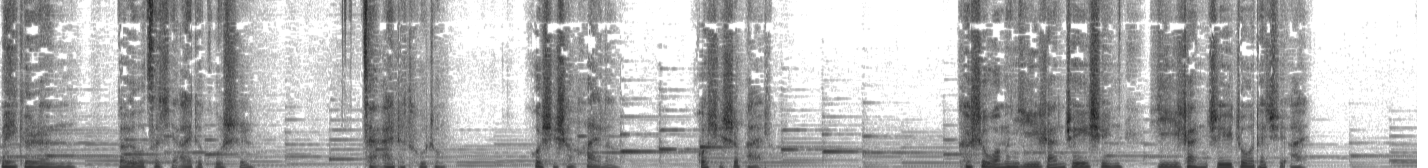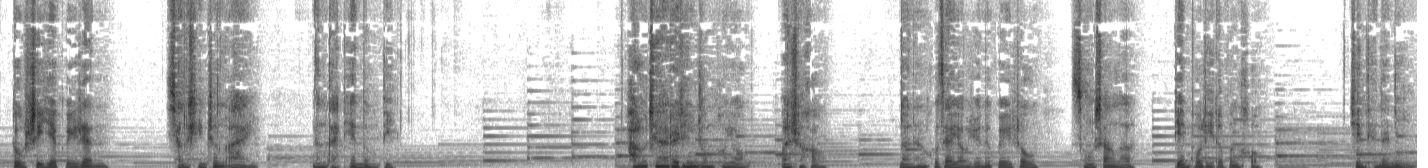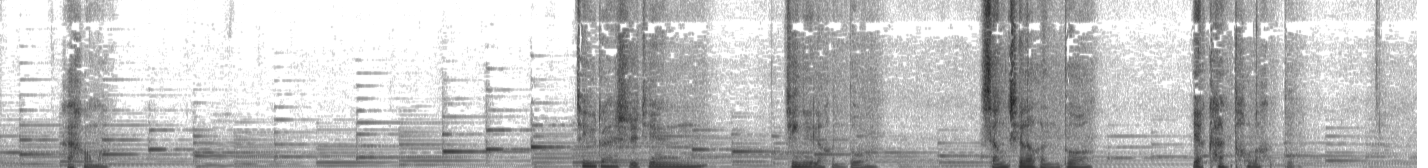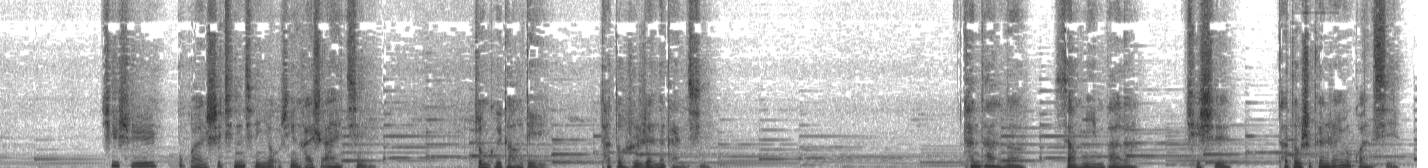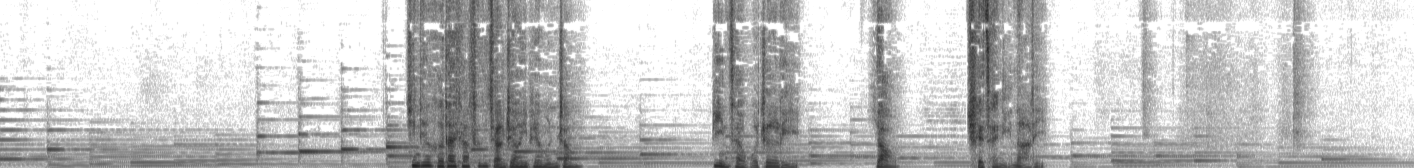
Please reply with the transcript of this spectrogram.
每个人都有自己爱的故事，在爱的途中，或许伤害了，或许失败了，可是我们依然追寻，依然执着的去爱。都市夜归人，相信真爱能感天动地。Hello，亲爱的听众朋友，晚上好，暖暖虎在遥远的贵州送上了电波里的问候。今天的你还好吗？这一段时间，经历了很多，想起了很多，也看透了很多。其实，不管是亲情、友情还是爱情，终归到底，它都是人的感情。看淡了，想明白了，其实，它都是跟人有关系。今天和大家分享这样一篇文章。病在我这里，药却在你那里。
